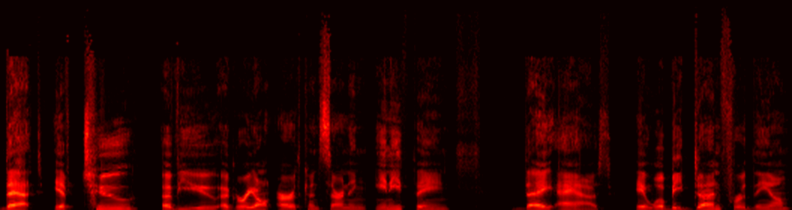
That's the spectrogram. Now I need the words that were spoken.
that if two of you agree on earth concerning anything they ask, it will be done for them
